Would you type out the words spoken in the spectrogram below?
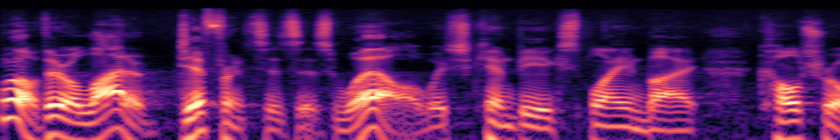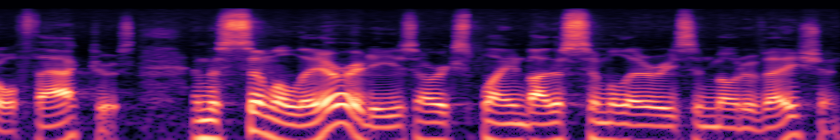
Well, there are a lot of differences as well, which can be explained by cultural factors. And the similarities are explained by the similarities in motivation.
